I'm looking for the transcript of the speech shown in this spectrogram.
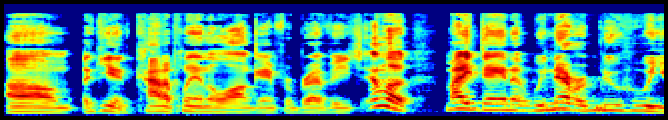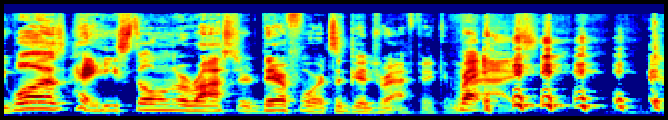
Um, again, kind of playing the long game for Brett Veach. And look, Mike Danna, we never knew who he was. Hey, he's still on the roster, therefore it's a good draft pick. right.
